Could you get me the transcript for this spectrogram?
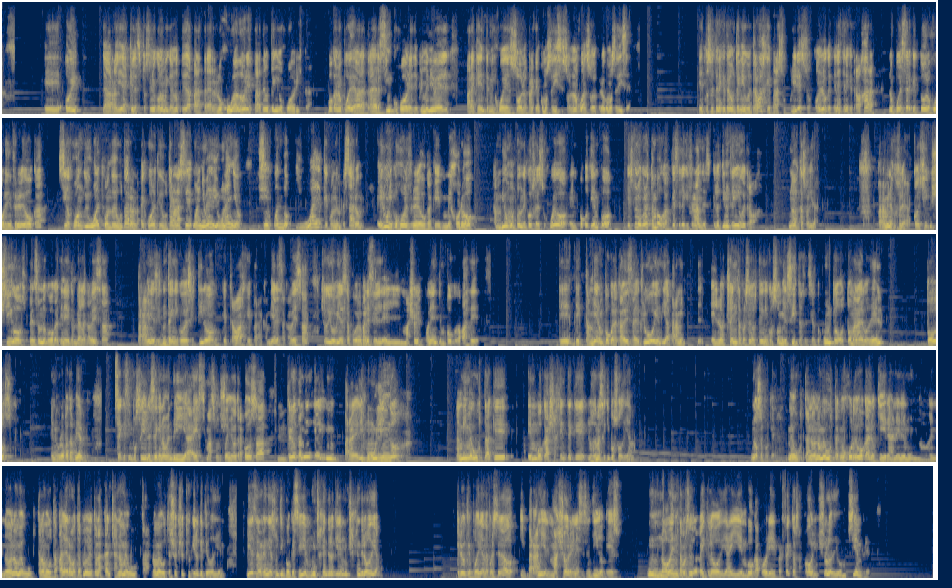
eh, hoy la realidad es que la situación económica no te da para traer los jugadores para tener un técnico jugadorista. Boca no puede ahora traer cinco jugadores de primer nivel para que entren y jueguen solos, para que, como se dice, solo no juegan solos, pero como se dice. Entonces tenés que traer un técnico que trabaje para suplir eso. Con lo que tenés, tenés que trabajar. No puede ser que todos los jugadores de inferior de Boca sigan jugando igual que cuando debutaron. Hay jugadores que debutaron hace un año y medio, un año, y siguen jugando igual que cuando empezaron. El único jugador de de Boca que mejoró, cambió un montón de cosas de su juego en poco tiempo, es uno que no está en Boca, que es el X Fernández, que lo tiene un técnico que trabaja. No es casualidad. Para mí no es casualidad. Sigo pensando que Boca tiene que cambiar la cabeza. Para mí necesita un técnico de ese estilo que trabaje para cambiar esa cabeza. Yo digo Bielsa porque me parece el mayor exponente un poco capaz de, de, cambiar un poco la cabeza del club. Hoy en día, para mí, el 80% de los técnicos son bielcistas en cierto punto o toman algo de él. Todos. En Europa también. Sé que es imposible, sé que no vendría, es más un sueño que otra cosa. Creo también que hay un paralelismo muy lindo. A mí me gusta que en Boca haya gente que los demás equipos odian. No sé por qué. Me gusta, ¿no? No me gusta que un jugador de boca lo quieran en el mundo. No, no me gusta, no me gusta. Palermo te aplauden en todas las canchas, no me gusta, no me gusta. Yo, yo, quiero que te odien. Bielsa en Argentina es un tipo que, si bien mucha gente lo quiere, mucha gente lo odia. Creo que podría andar por ese lado. Y para mí, el mayor en ese sentido, que es un 90% del país que lo odia y en boca podría ir perfecto, es San Paoli. Yo lo digo siempre.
